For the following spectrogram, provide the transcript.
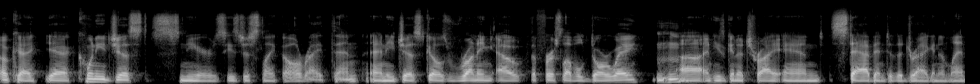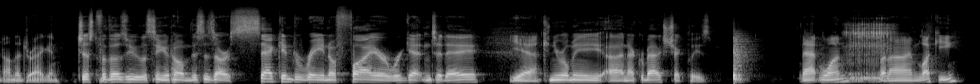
Okay, yeah. Quinny just sneers. He's just like, all right then. And he just goes running out the first level doorway. Uh, and he's going to try and stab into the dragon and land on the dragon. Just for those of you listening at home, this is our second rain of fire we're getting today. Yeah, Can you roll me uh, an acrobatics check, please? that one, but I'm lucky.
